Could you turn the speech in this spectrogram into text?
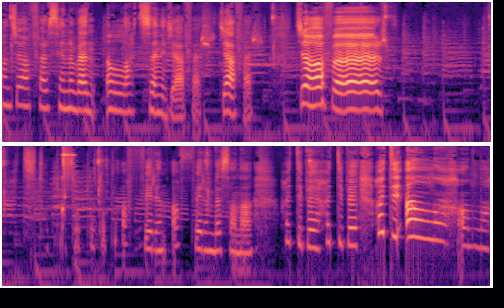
Aa Cafer seni ben Allah seni Cafer. Cafer. Cafer. Hadi topla topla topla. Aferin aferin be sana. Hadi be hadi be. Hadi Allah Allah.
